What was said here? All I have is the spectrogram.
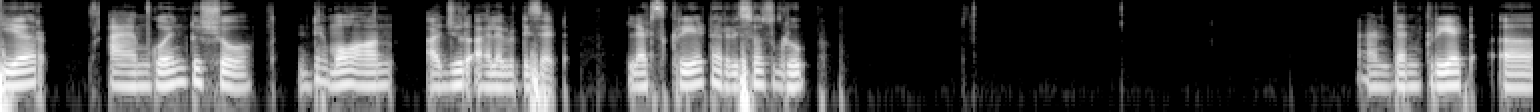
Here I am going to show demo on Azure Availability Set. Let's create a resource group and then create a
